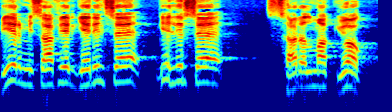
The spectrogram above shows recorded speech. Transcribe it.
Bir misafir gerilse, gelirse sarılmak yok.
